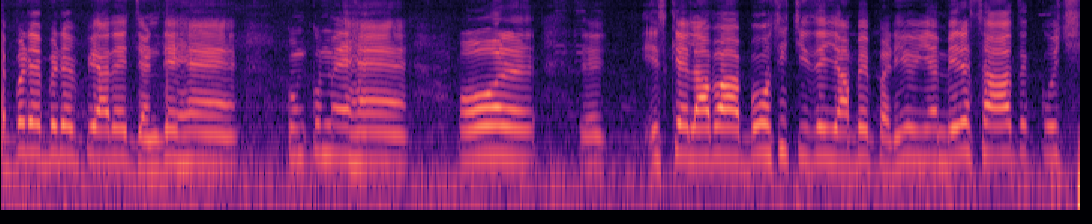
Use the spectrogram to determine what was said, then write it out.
बड़े बड़े प्यारे झंडे हैं, कुमकुमे हैं और इसके अलावा बहुत सी चीज़ें यहाँ पे पड़ी हुई हैं। मेरे साथ कुछ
